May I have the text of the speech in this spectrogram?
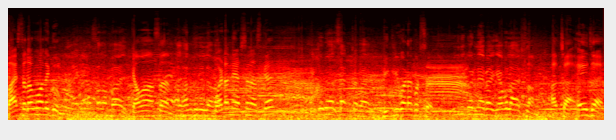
ভাই আসসালামু আলাইকুম। আসসালাম ভাই। কেমন আছেন? আলহামদুলিল্লাহ কয়টা নিয়ে আসছেন আজকে? ভাই। বিক্রি কটা করছেন? বিক্রি করি নাই ভাই কেবল আসলাম। আচ্ছা এই যায়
